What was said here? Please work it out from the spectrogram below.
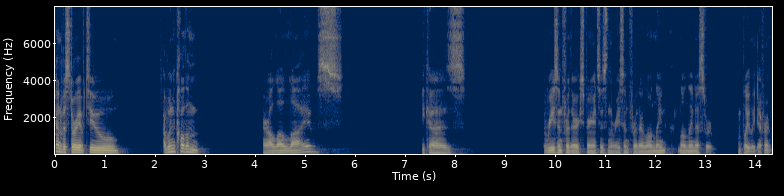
kind of a story of two I wouldn't call them parallel lives because the reason for their experiences and the reason for their lonely loneliness were completely different.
